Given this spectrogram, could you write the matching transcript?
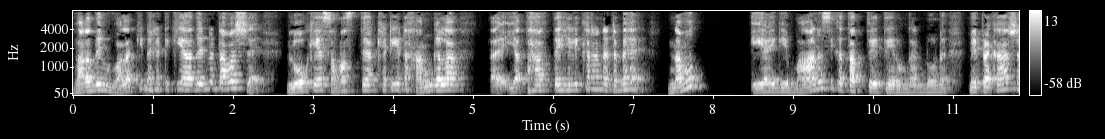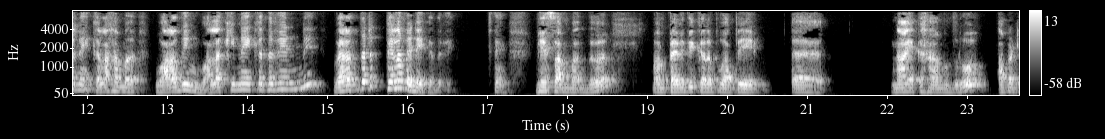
වරදෙන් වළකින හැටි කියා දෙන්නට අවශ්‍යයි. ලෝකයේ සමස්තයක් හැටියට හංගලා යථාර්ථය හෙලි කරන්නට බෑ. නමුත් ඒ අයගේ මානසික தત્ත්වය තේරුම් ගන්න ඕන මේ ප්‍රකාශනය කළාම වරදින් වළකින එකද වෙන්නේ වැරද්දට පෙළඹෙන එකද මේ සම්බන්ධව මම පැවිදි කරපු අපේ නායක හාමුදුරුවෝ අපට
